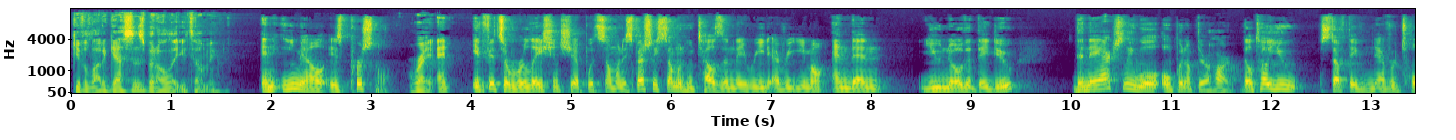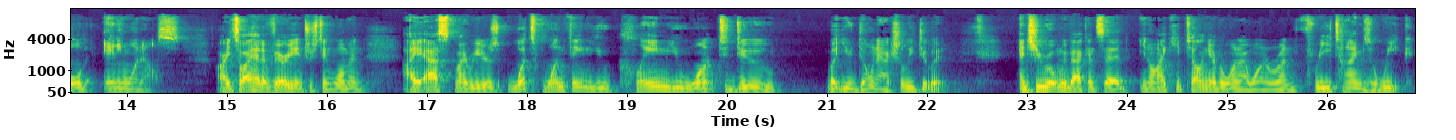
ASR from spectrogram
give a lot of guesses, but I'll let you tell me. An email is personal. Right. And if it's a relationship with someone, especially someone who tells them they read every email and then you know that they do, then they actually will open up their heart. They'll tell you stuff they've never told anyone else. All right. So I had a very interesting woman. I asked my readers, what's one thing you claim you want to do, but you don't actually do it? And she wrote me back and said, you know, I keep telling everyone I want to run three times a week,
